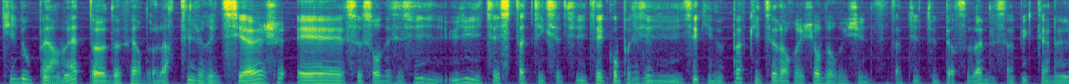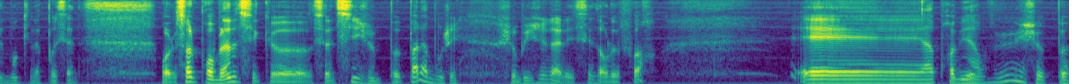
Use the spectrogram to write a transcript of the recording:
qui nous permettent de faire de l'artillerie de siège et ce sont des unités statiques, cette unité est composée d'unités qui ne peuvent quitter leur région d'origine. Cette aptitude personnelle ne s'implique qu'un élément qui la possède. Bon, le seul problème c'est que celle-ci je ne peux pas la bouger. Je suis obligé de la laisser dans le fort et à première vue, je peux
